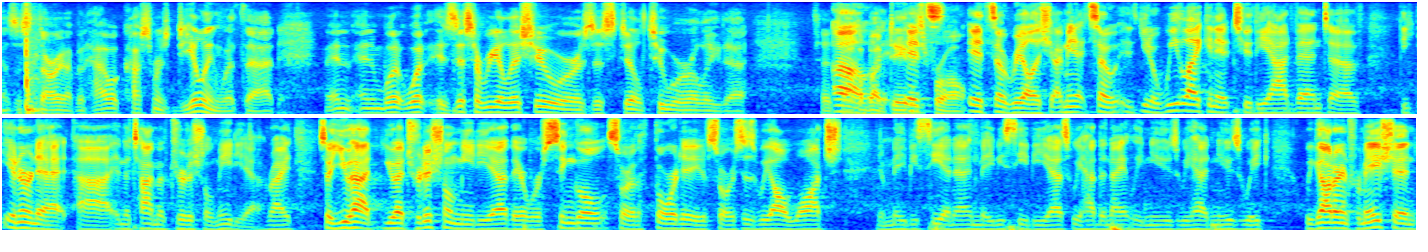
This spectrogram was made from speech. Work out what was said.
as a startup, and how are customers dealing with that? And and what what is this a real issue, or is this still too early to to talk about data Oh, it's, sprawl? It's a real issue. I mean, so you know, we liken it to the advent of the internet uh, in the time of traditional media, right? So you had you had traditional media. There were single sort of authoritative sources. We all watched, you know, maybe CNN, maybe CBS. We had the nightly news. We had Newsweek. We got our information.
